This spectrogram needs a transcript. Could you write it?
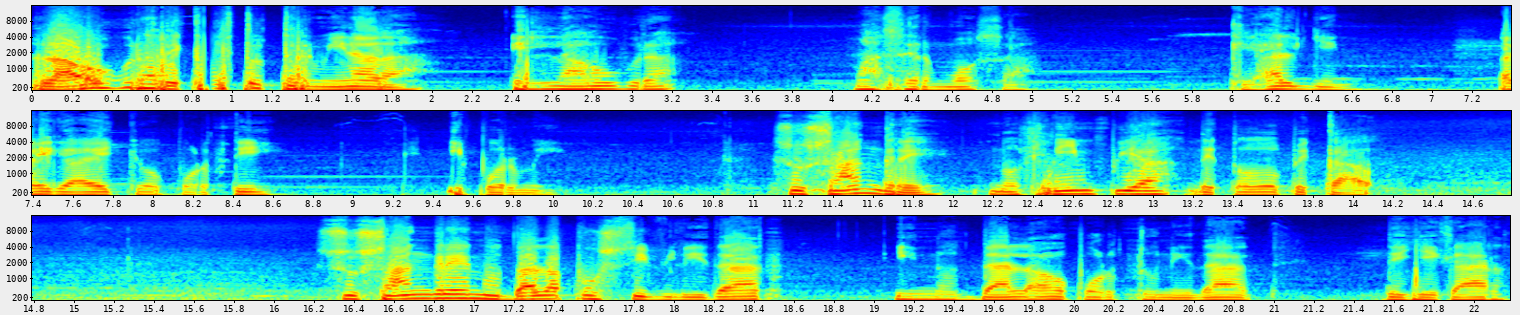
La obra de Cristo terminada es la obra más hermosa que alguien haya hecho por ti y por mí. Su sangre nos limpia de todo pecado. Su sangre nos da la posibilidad y nos da la oportunidad de llegar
